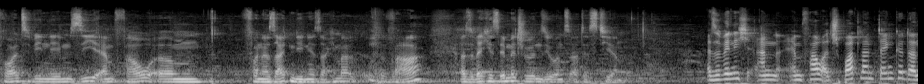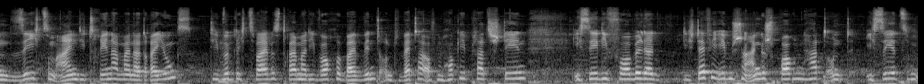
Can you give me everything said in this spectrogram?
Frau Holze, wie nehmen Sie MV ähm, von der Seitenlinie, sag ich mal, wahr? Also welches Image würden Sie uns attestieren? Also wenn ich an MV als Sportland denke, dann sehe ich zum einen die Trainer meiner drei Jungs, die wirklich zwei bis dreimal die Woche bei Wind und Wetter auf dem Hockeyplatz stehen. Ich sehe die Vorbilder, die Steffi eben schon angesprochen hat und ich sehe zum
